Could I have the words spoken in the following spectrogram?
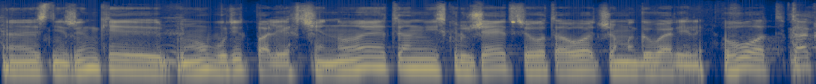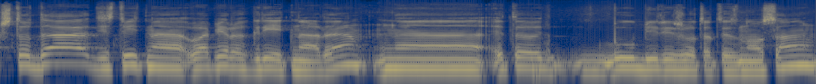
э, снежинки, ну, будет полегче. Но это не исключает всего того, о чем мы говорили. Вот. Так что да, действительно, во-первых, греть надо. Э, это убережет от износа.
